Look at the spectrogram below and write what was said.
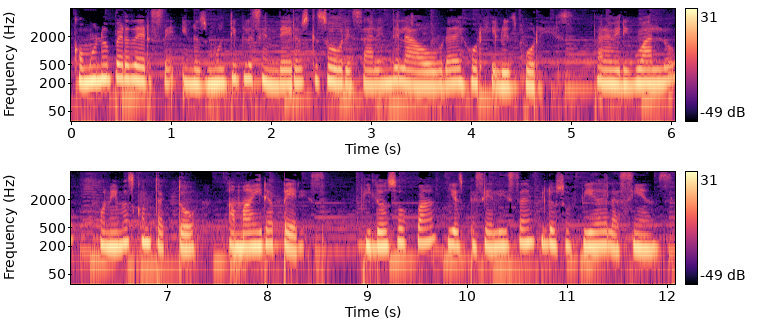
¿Cómo no perderse en los múltiples senderos que sobresalen de la obra de Jorge Luis Borges? Para averiguarlo, Fonemas contactó a Mayra Pérez, filósofa y especialista en filosofía de la ciencia,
